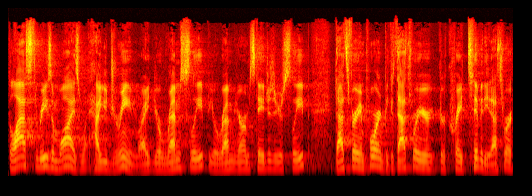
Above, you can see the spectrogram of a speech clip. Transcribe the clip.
The last reason why is how you dream, right? Your REM sleep, your REM, your REM stages of your sleep. That's very important because that's where your, your creativity, that's where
